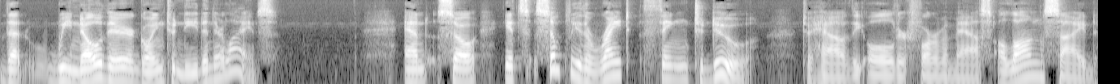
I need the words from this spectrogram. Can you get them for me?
that we know they're going to need in their lives. And so it's simply the right thing to do to have the older form of Mass alongside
